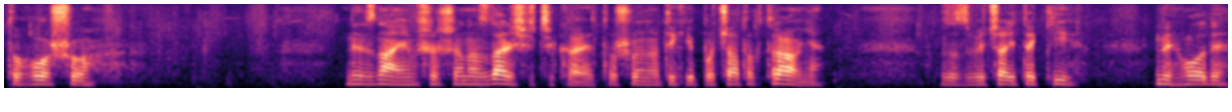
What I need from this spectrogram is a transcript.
Того що не знаємо, що ще нас далі чекає, то що на такий початок травня. Зазвичай такі негоди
